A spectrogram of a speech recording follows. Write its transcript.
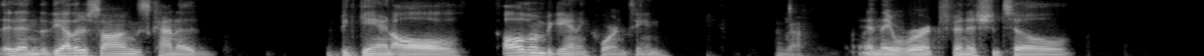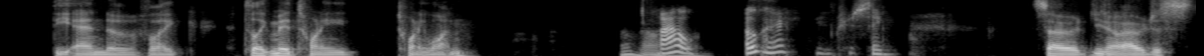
and then the other songs kind of began all, all of them began in quarantine Okay. and they weren't finished until the end of like, to like mid 2021. Okay. Wow. Okay. Interesting. So, you know, I would just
